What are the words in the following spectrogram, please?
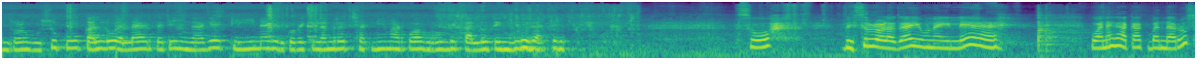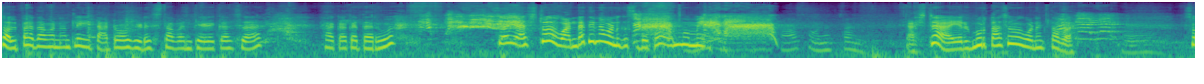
ಇದ್ರೊಳಗೆ ಉಸುಕು, ಕಲ್ಲು ಎಲ್ಲ ಇರ್ತೈತಿ. ಹಿಂಗಾಗಿ ಕ್ಲೀನಾಗಿ ಇಟ್ಕೋಬೇಕಿಲ್ಲ ಅಂದ್ರೆ ಚಟ್ನಿ ಮಾಡ್ಕೋವಾಗ ರುಬ್ಬಿ ಕಲ್ಲು ತಿಂದ್ಬಿಡೋದಾಗ್ತೈತಿ ಸೊ ಬಿಸಿಲೊಳಗೆ ಇವನ್ನ ಇಲ್ಲೇ ಒಣಗಿ ಹಾಕಕ್ಕೆ ಬಂದಾರು. ಸ್ವಲ್ಪ ಅದಾವನಂತಲೇ ಈ ತಾಟೊಳಗೆ ಹಿಡಿಸ್ತಾವಂತೇಳಿ ಕಸ ಹಾಕಾಕತ್ತಾರು. ಸೊ ಎಷ್ಟು ಒಂದೇ ದಿನ ಒಣಗಿಸ್ಬೇಕಾ ಮಮ್ಮಿ? ಅಷ್ಟ ಎರಡು ಮೂರು ತಾಸು ಒಣಗ್ತಾವ. ಸೊ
